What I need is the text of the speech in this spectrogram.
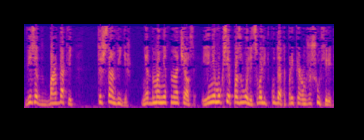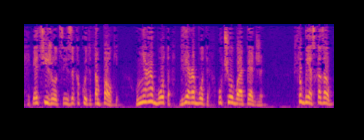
Весь этот бардак ведь ты же сам видишь, не одномоментно начался, и я не мог себе позволить свалить куда-то при первом же шухере и отсиживаться из-за какой-то там палки. У меня работа, две работы, учеба опять же. Что бы я сказал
